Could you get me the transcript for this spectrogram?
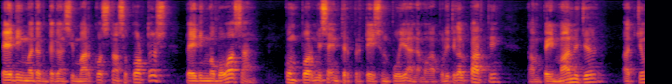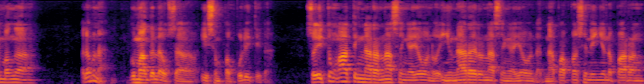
Pwedeng madagdagan si Marcos ng supporters, pwedeng mabawasan. Conforme sa interpretation po yan ng mga political party, campaign manager, at yung mga, alam mo na, gumagalaw sa isang pampolitika. So itong ating naranasan ngayon, o inyong nararanasan ngayon, at napapansin ninyo na parang,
